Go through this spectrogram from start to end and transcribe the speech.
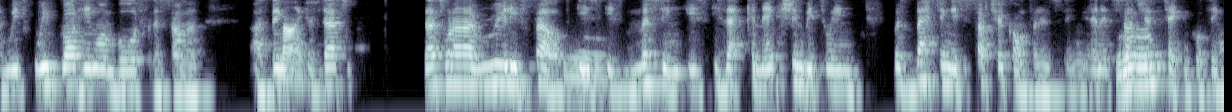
and we've we've got him on board for the summer. I think nice. that's that's what I really felt mm. is is missing is is that connection between because batting is such a confidence thing and it's such mm. a technical thing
